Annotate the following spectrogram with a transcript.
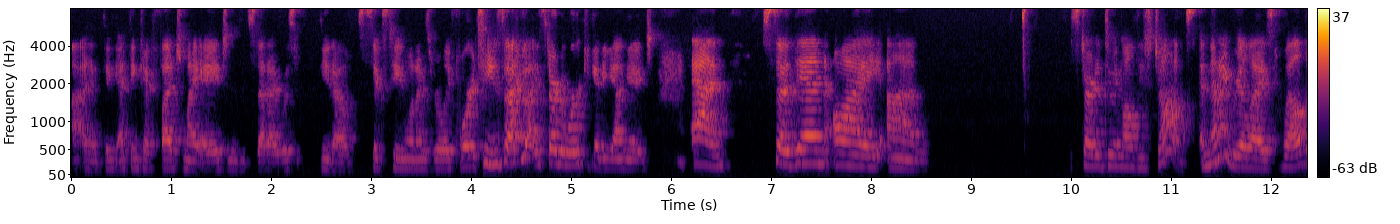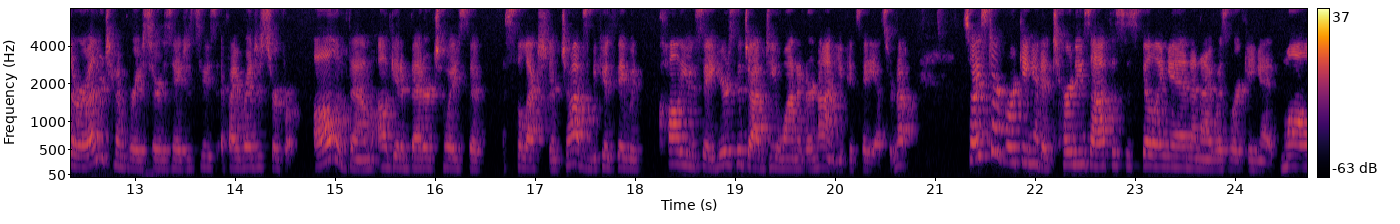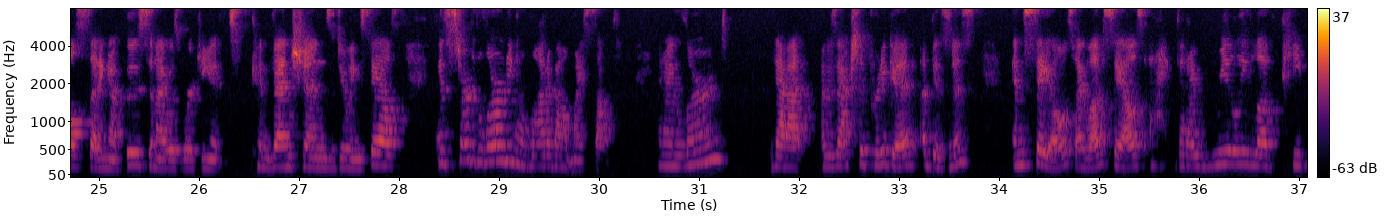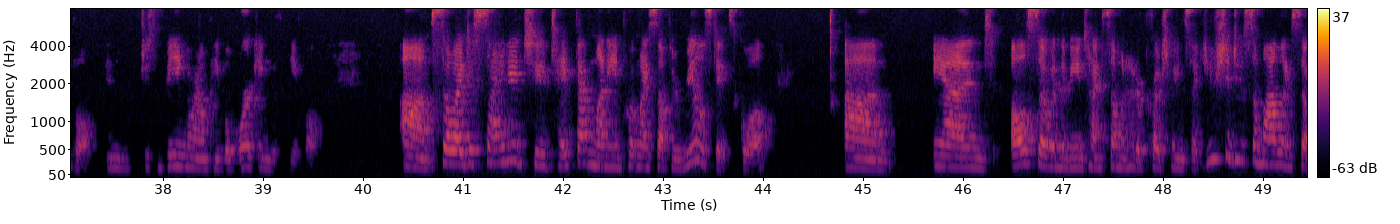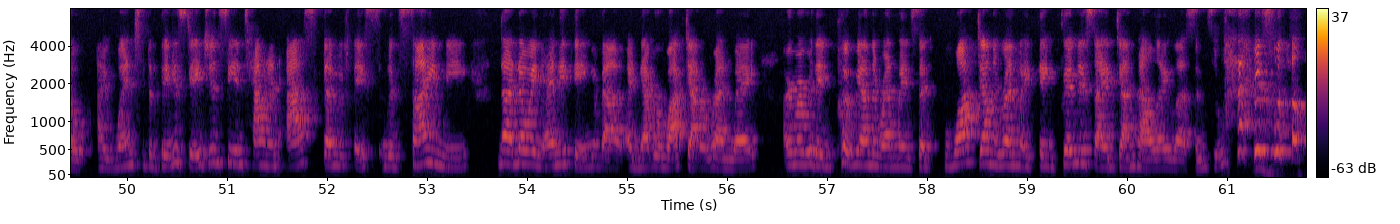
I think I think I fudged my age and said I was, you know, 16 when I was really 14. So I started working at a young age, and so then I um, started doing all these jobs. And then I realized, well, there are other temporary service agencies. If I register for all of them, I'll get a better choice of selection of jobs because they would call you and say, here's the job. Do you want it or not? You could say yes or no. So I started working at attorneys' offices filling in, and I was working at malls setting up booths, and I was working at conventions doing sales, and started learning a lot about myself. And I learned that I was actually pretty good at business and sales. I love sales, and I, that I really love people and just being around people, working with people. Um, so I decided to take that money and put myself through real estate school. Um, and also, in the meantime, someone had approached me and said, You should do some modeling. So I went to the biggest agency in town and asked them if they would sign me, not knowing anything about, I never walked out a runway. I remember they put me on the runway and said, Walk down the runway. Thank goodness I had done ballet lessons when I was little.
